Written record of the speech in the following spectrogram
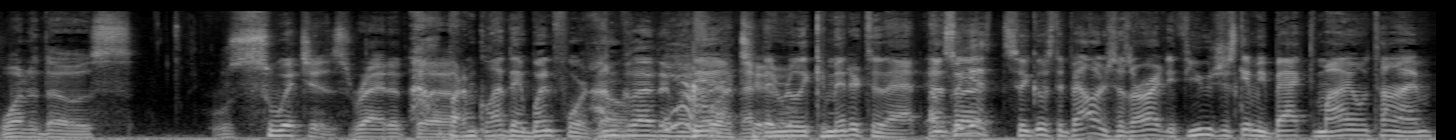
one of those switches right at the. But I'm glad they went for it. Though. I'm glad they went yeah, for it, too. they really committed to that. And so glad- yeah, so he goes to Valor and says, "All right, if you just get me back to my own time,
